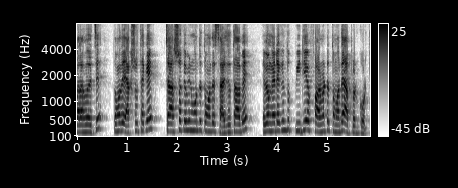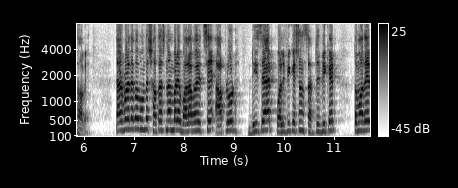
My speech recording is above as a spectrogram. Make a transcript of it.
বলা হয়েছে, তোমাদের একশো থেকে চারশো কেবির মধ্যে তোমাদের সাইজ হতে হবে এবং এটা কিন্তু পিডিএফ ফরম্যাটে তোমাদের আপলোড করতে হবে। তারপরে দেখো তোমাদের সাতাশ নম্বরে বলা হয়েছে আপলোড ডিজায়ার্ড কোয়ালিফিকেশান সার্টিফিকেট তোমাদের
